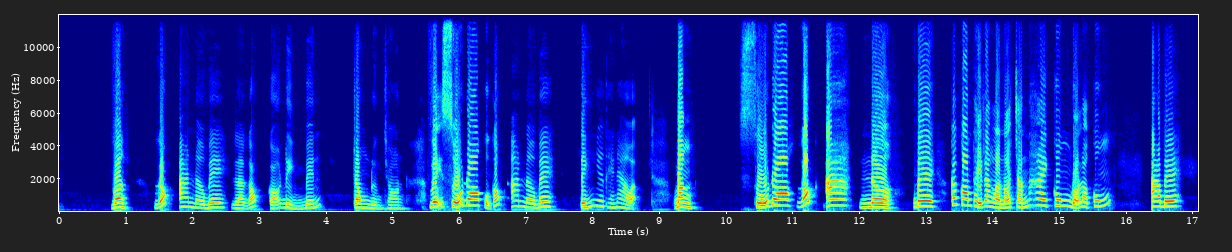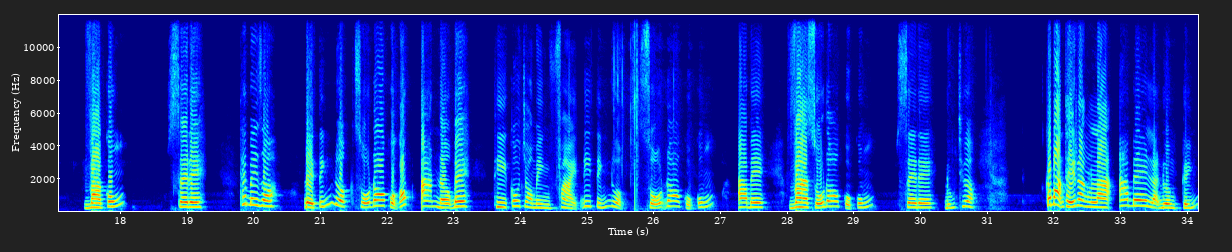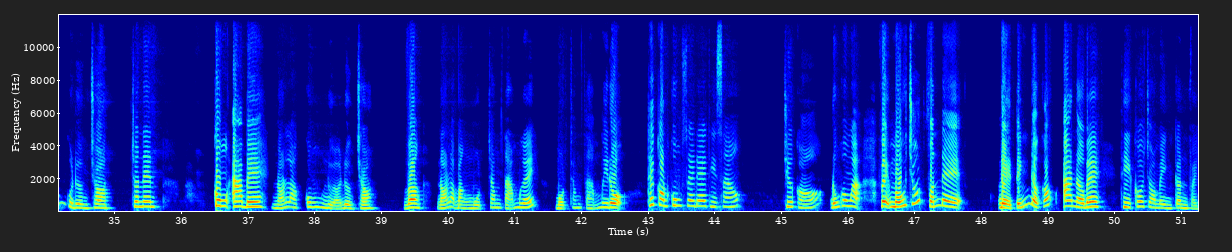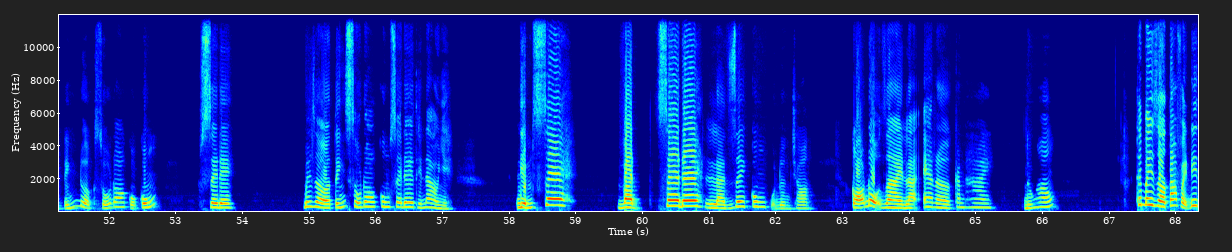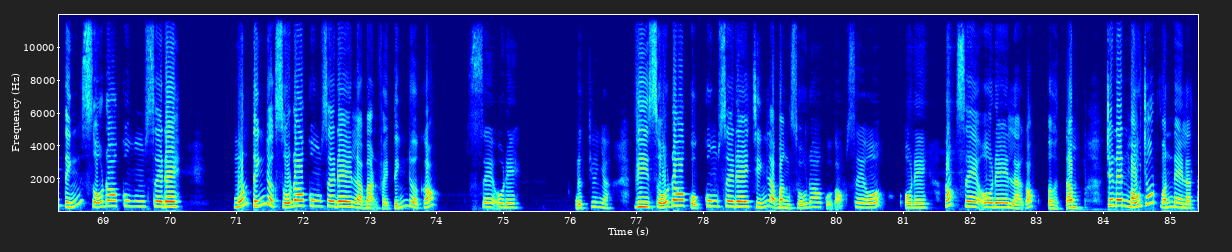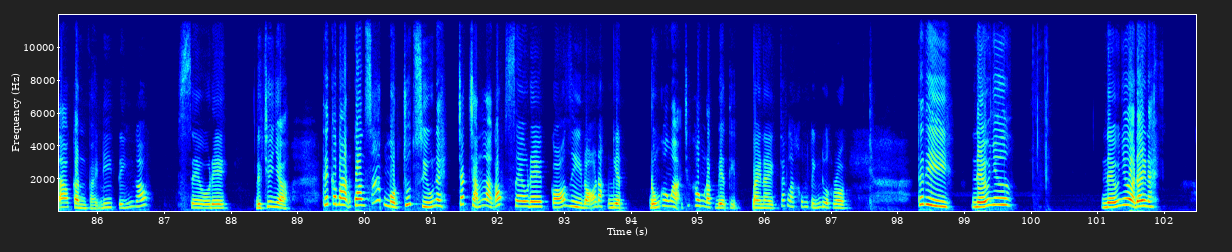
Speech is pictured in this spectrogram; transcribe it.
Vâng, góc ANB là góc có đỉnh bến trong đường tròn. Vậy số đo của góc ANB tính như thế nào ạ? Bằng số đo góc ANB. Các con thấy rằng là nó chắn hai cung đó là cung AB và cung CD. Thế bây giờ để tính được số đo của góc ANB thì cô trò mình phải đi tính được số đo của cung AB và số đo của cung CD, đúng chưa? Các bạn thấy rằng là AB là đường kính của đường tròn, cho nên cung AB nó là cung nửa đường tròn. Vâng, nó là bằng 180, 180 độ. Thế còn cung CD thì sao? Chưa có, đúng không ạ? Vậy mấu chốt vấn đề để tính được góc ANB thì cô trò mình cần phải tính được số đo của cung CD. Bây giờ tính số đo cung CD thế nào nhỉ? Điểm C và CD là dây cung của đường tròn. Có độ dài là R căn 2, đúng không? Thế bây giờ ta phải đi tính số đo cung CD. Muốn tính được số đo cung CD là bạn phải tính được góc COD. Được chưa nhỉ? Vì số đo của cung CD chính là bằng số đo của góc COD. Góc COD là góc ở tâm. Cho nên mấu chốt vấn đề là tao cần phải đi tính góc COD. Được chưa nhỉ? Thế các bạn quan sát một chút xíu này. Chắc chắn là góc COD có gì đó đặc biệt. Đúng không ạ? Chứ không đặc biệt thì bài này chắc là không tính được rồi. Thế thì nếu như nếu như ở đây này,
